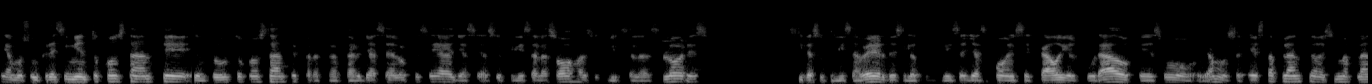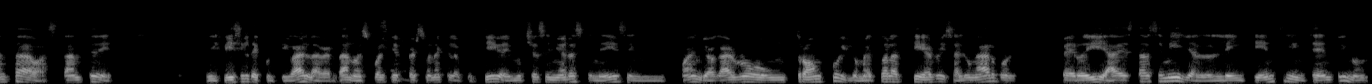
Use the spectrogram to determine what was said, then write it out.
digamos, un crecimiento constante, un producto constante para tratar ya sea lo que sea, ya sea si utiliza las hojas, si utiliza las flores, si las utiliza verdes, si las utiliza ya con el secado y el curado, que eso, digamos, esta planta es una planta bastante difícil de cultivar, la verdad, no es cualquier persona que la cultive. Hay muchas señoras que me dicen, Juan, yo agarro un tronco y lo meto a la tierra y sale un árbol, pero y a esta semilla le intento intento y no,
